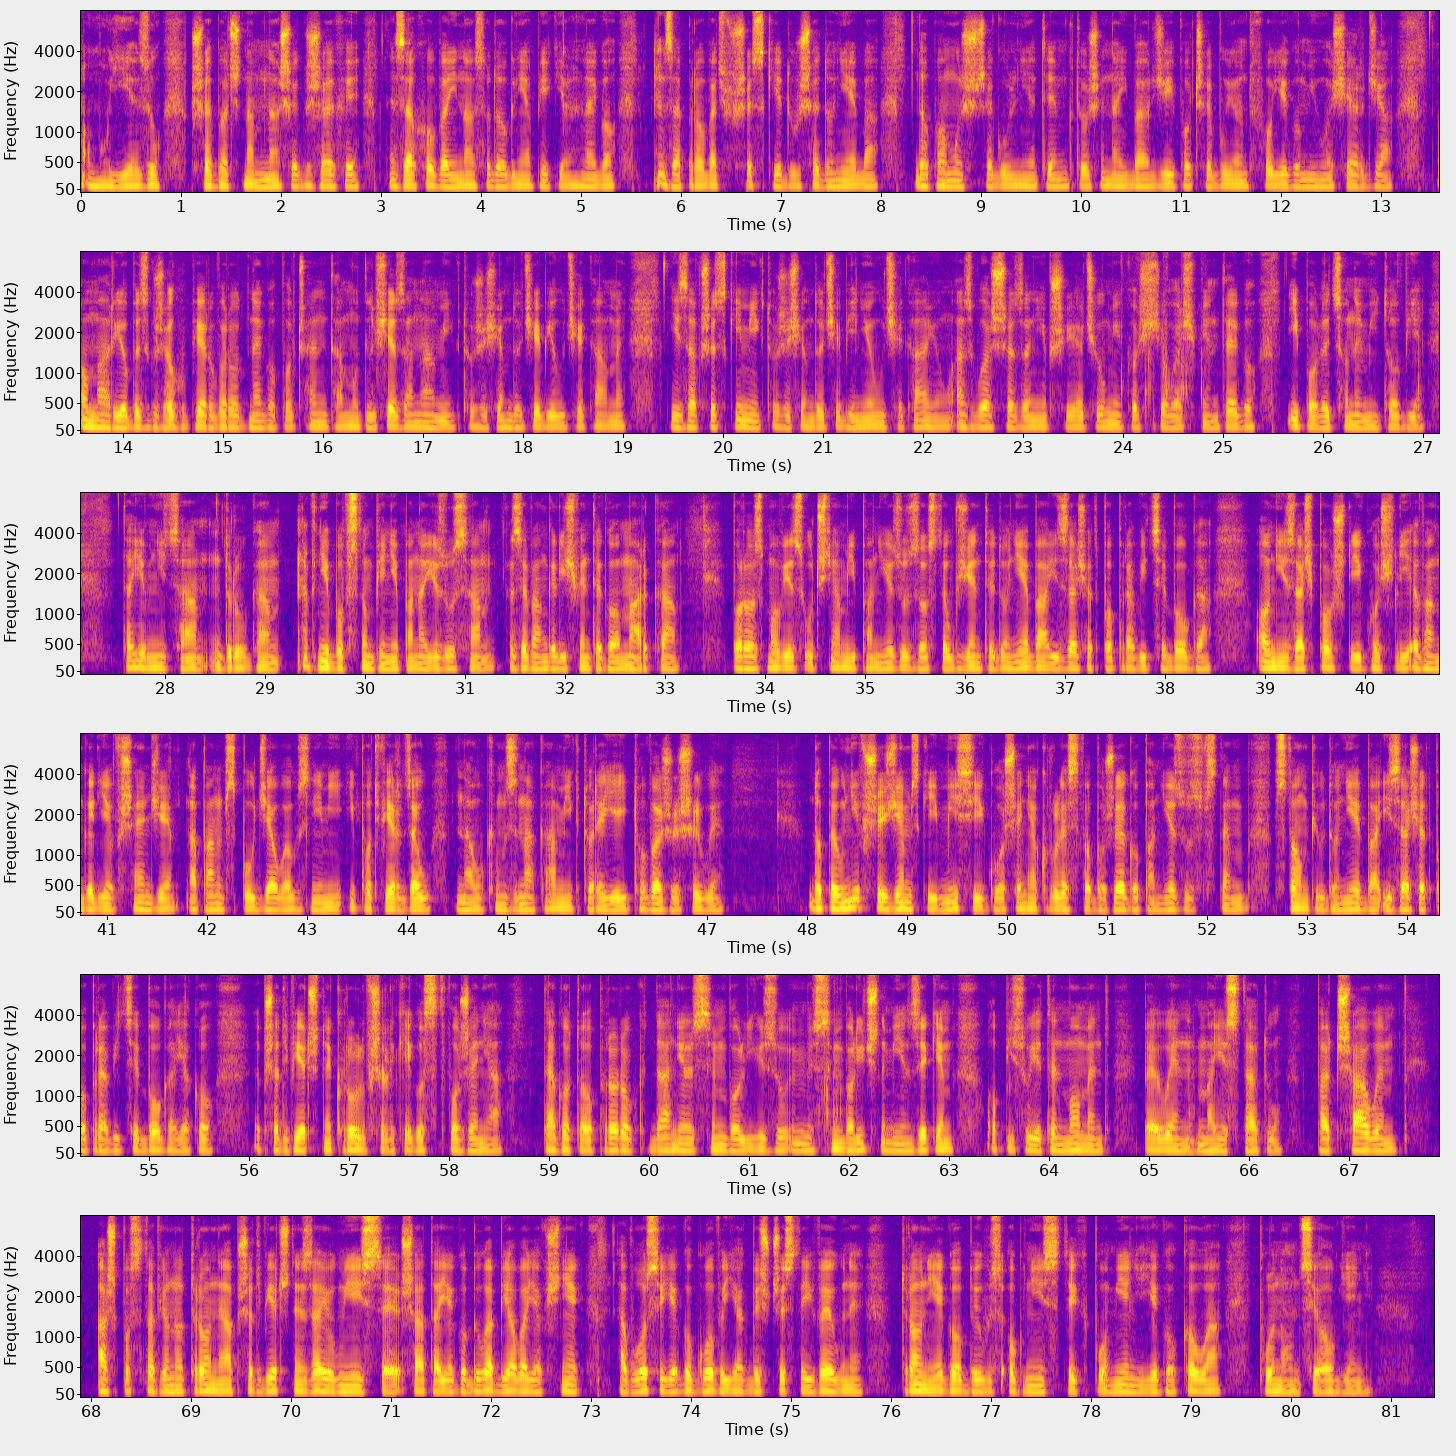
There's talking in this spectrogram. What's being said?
O mój Jezu, przebacz nam nasze grzechy, zachowaj nas od ognia piekielnego, zaprowadź wszystkie dusze do nieba, dopomóż szczególnie tym, którzy najbardziej potrzebują Twojego miłosierdzia. O Mario, bez grzechu pierworodnego poczęta, módl się za nami, którzy się do Ciebie uciekamy i za wszystkimi, którzy się do Ciebie nie uciekają, a zwłaszcza za nieprzyjaciółmi Kościoła Świętego i poleconymi Tobie. Tajemnica druga, w niebo wstąpienie Pana Jezusa z Ewangelii Świętego Marka. Po rozmowie z uczniami Pan Jezus został wzięty do nieba i zasiadł po prawicy Boga. Oni zaś poszli i głosili Ewangelię wszędzie, a Pan współdziałał z nimi i potwierdzał naukę znakami, które jej towarzyszyły. Dopełniwszy ziemskiej misji głoszenia Królestwa Bożego, Pan Jezus wstęp, wstąpił do nieba i zasiadł po prawicy Boga jako przedwieczny król wszelkiego stworzenia. Tak oto prorok Daniel symbolicznym językiem opisuje ten moment pełen majestatu. Patrzałem, aż postawiono trony, a przedwieczny zajął miejsce. Szata jego była biała jak śnieg, a włosy jego głowy jakby z czystej wełny. Tron jego był z ognistych płomieni, jego koła płonący ogień.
